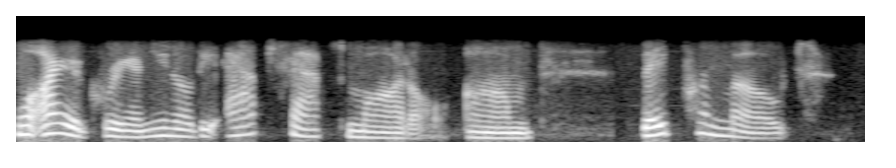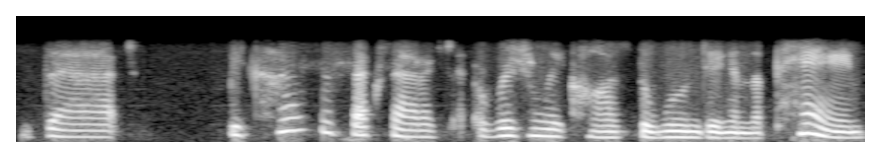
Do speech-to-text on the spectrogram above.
Well, I agree. And, you know, the APSATS model, um, they promote that because the sex addict originally caused the wounding and the pain,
